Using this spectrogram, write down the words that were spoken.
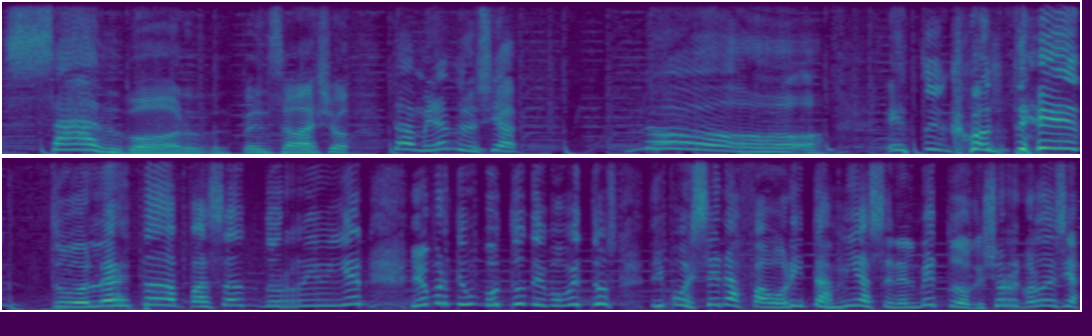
Sadboard, pensaba yo. Estaba mirando y decía, no, estoy contento. La estaba pasando re bien. Y aparte un montón de momentos, tipo escenas favoritas mías en el método, que yo recordaba decía,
